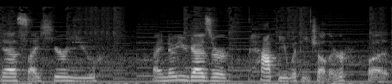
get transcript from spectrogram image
Yes, I hear you. I know you guys are happy with each other, but...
